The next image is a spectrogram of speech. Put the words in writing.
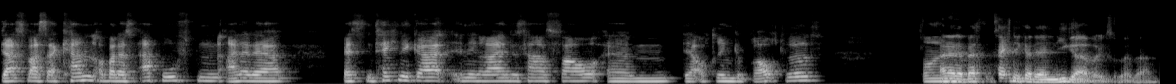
das, was er kann, ob er das abruft, einer der besten Techniker in den Reihen des HSV, ähm, der auch dringend gebraucht wird. Und einer der besten Techniker der Liga, würde ich sogar sagen.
